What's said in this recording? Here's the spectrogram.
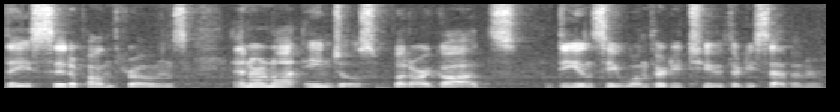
they sit upon thrones, and are not angels, but are gods. D&C 132 37.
